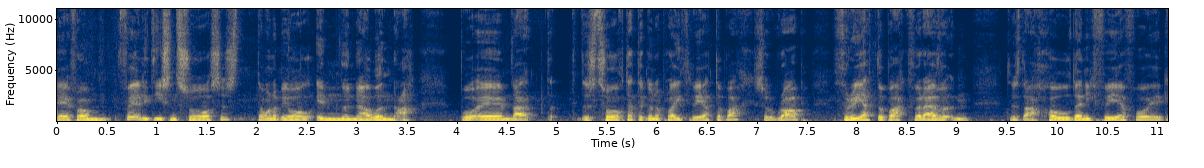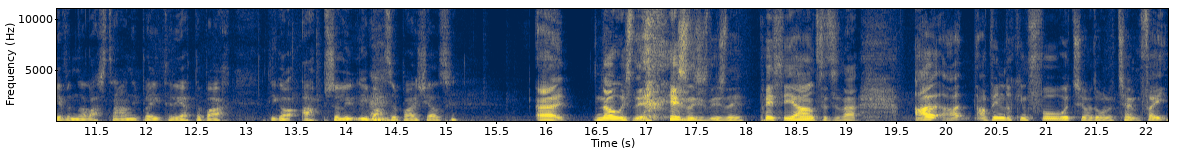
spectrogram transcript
uh, from fairly decent sources. Don't want to be all in the know and that, but um, that, that there's talk that they're going to play three at the back. So Rob, three at the back for Everton. Does that hold any fear for you, given the last time they played three at the back, they got absolutely battered by Chelsea? Uh, no, is the is, the- is the pithy answer to that. I, I I've been looking forward to. I don't want to tempt fate.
